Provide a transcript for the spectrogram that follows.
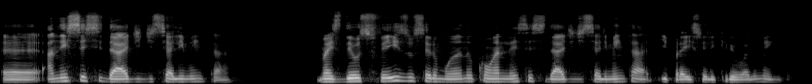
é, a necessidade de se alimentar. Mas Deus fez o ser humano com a necessidade de se alimentar, e para isso ele criou o alimento.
